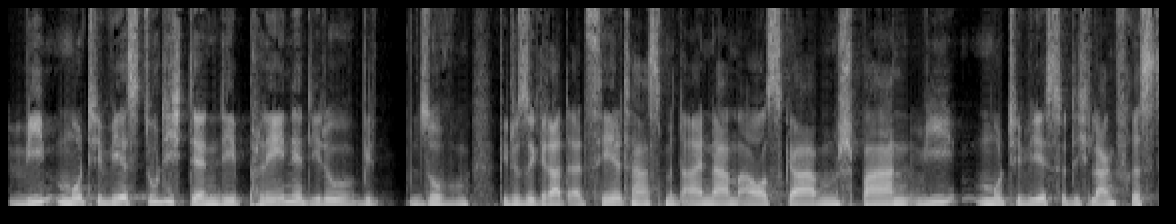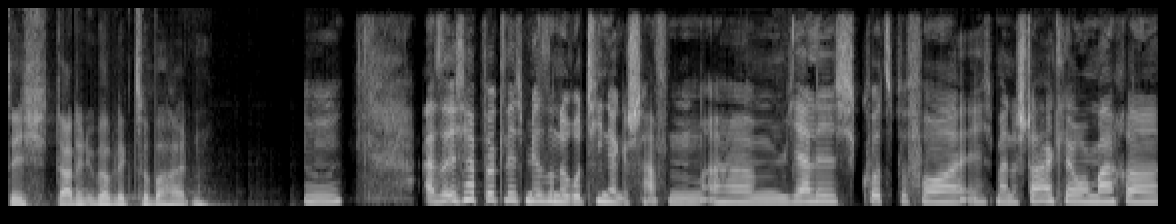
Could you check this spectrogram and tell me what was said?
wie motivierst du dich denn, die Pläne, die du, wie, so wie du sie gerade erzählt hast, mit Einnahmen, Ausgaben, Sparen, wie motivierst du dich langfristig, da den Überblick zu behalten? Mhm. Also ich habe wirklich mir so eine Routine geschaffen. Ähm, jährlich, kurz bevor ich meine Steuererklärung mache,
